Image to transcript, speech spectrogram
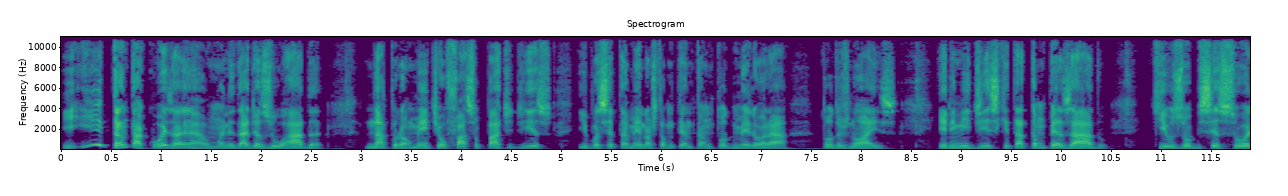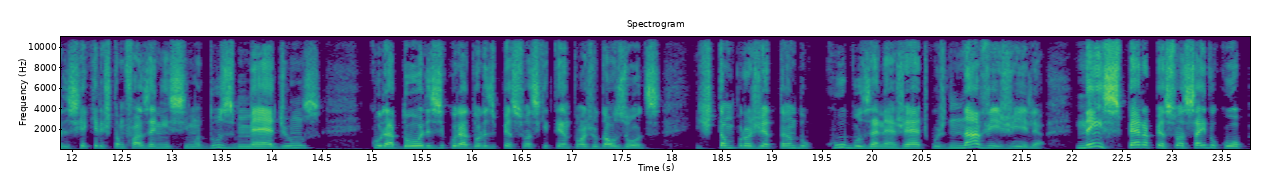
e, e, tanta coisa, a humanidade é zoada naturalmente, eu faço parte disso e você também, nós estamos tentando todo melhorar, todos nós. Ele me disse que está tão pesado que os obsessores, o que, é que eles estão fazendo em cima dos médiums, curadores e curadoras e pessoas que tentam ajudar os outros. Estão projetando cubos energéticos na vigília. Nem espera a pessoa sair do corpo.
